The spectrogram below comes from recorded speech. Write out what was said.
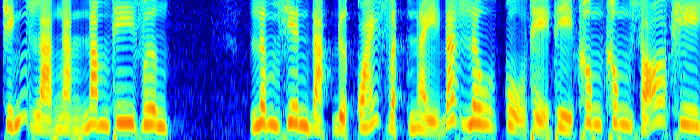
Chính là ngàn năm thi vương. Lâm Hiên đạt được quái vật này đã lâu cụ thể thì không không rõ khi.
